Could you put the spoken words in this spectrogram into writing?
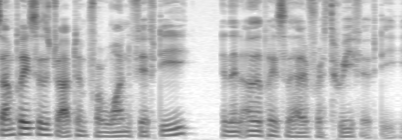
some places dropped them for 150 and then other places had it for 350.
